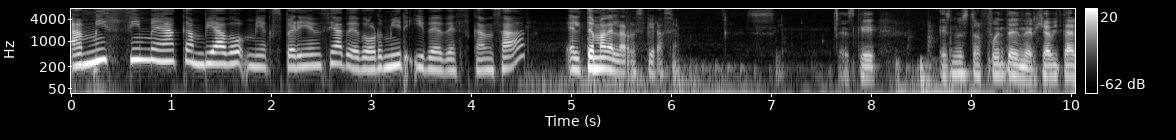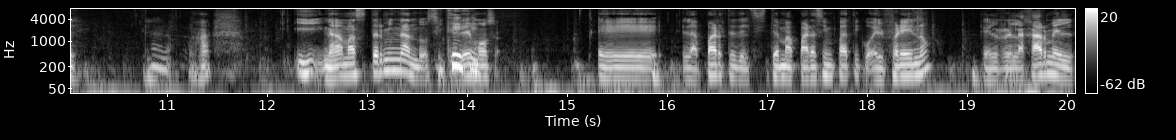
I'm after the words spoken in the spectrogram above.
a mí sí me ha cambiado mi experiencia de dormir y de descansar el tema de la respiración. sí, es que es nuestra fuente de energía vital. Claro. Ajá. Y nada más terminando, si Sí, queremos eh, la parte del sistema parasimpático, el freno, el relajarme, el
